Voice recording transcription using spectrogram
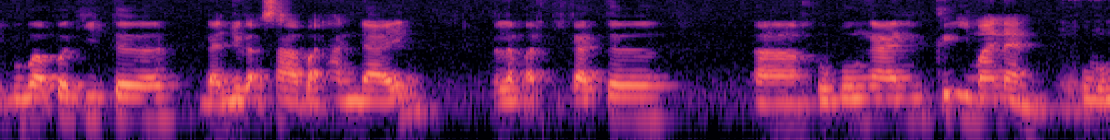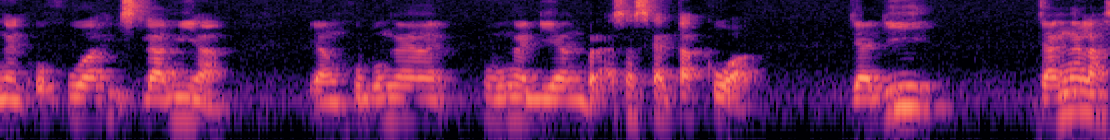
ibu bapa kita dan juga sahabat handai dalam arti kata uh, hubungan keimanan, hubungan ukhuwah Islamiah yang hubungan hubungan yang berasaskan takwa. Jadi janganlah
